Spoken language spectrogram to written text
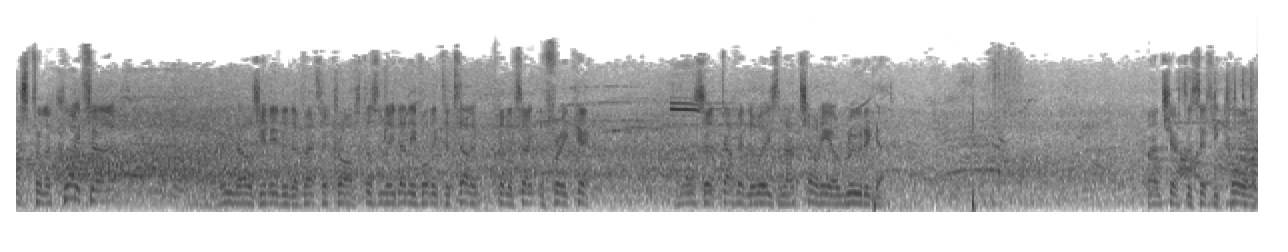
Azpilicueta. He knows he needed a better cross. Doesn't need anybody to tell him. Going to take the free kick. There's uh, David Luiz and Antonio Rudiger. Manchester City corner.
